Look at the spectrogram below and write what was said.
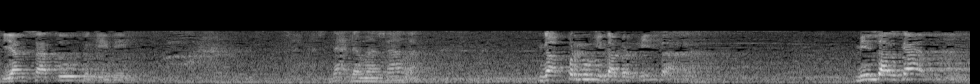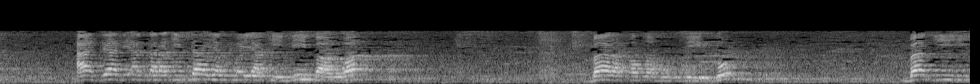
Yang satu begini. Tidak ada masalah. Nggak perlu kita berpisah. Misalkan ada di antara kita yang meyakini bahwa Barakallahu fikum bagi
